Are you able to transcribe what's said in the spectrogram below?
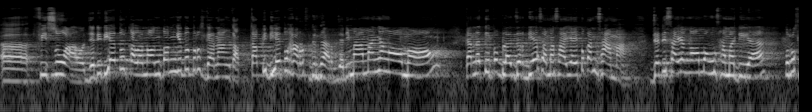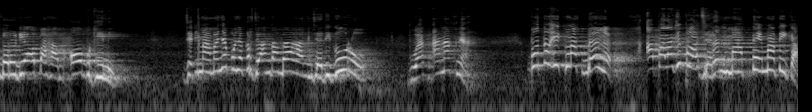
uh, visual. Jadi dia tuh kalau nonton gitu terus gak nangkap, tapi dia tuh harus dengar. Jadi mamanya ngomong, karena tipe belajar dia sama saya itu kan sama. Jadi saya ngomong sama dia, terus baru dia paham. Oh begini. Jadi mamanya punya kerjaan tambahan, jadi guru buat anaknya. Butuh hikmat banget. Apalagi pelajaran matematika.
